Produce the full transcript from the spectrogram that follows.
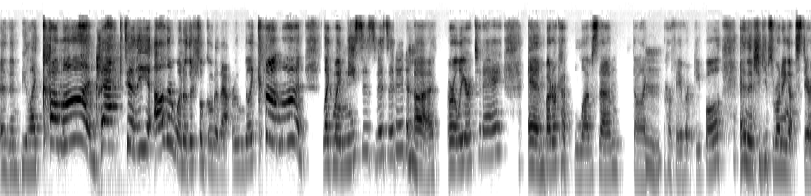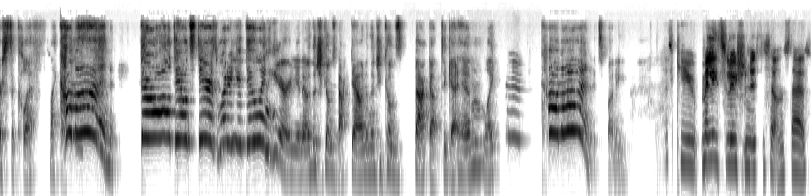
and then be like, come on, back to the other one. Or she'll go to that room and be like, come on. Like my nieces visited uh, earlier today and Buttercup loves them. They're like Mm. her favorite people. And then she keeps running upstairs to Cliff, like, come on. They're all downstairs. What are you doing here? You know, then she comes back down and then she comes back up to get him. Like, come on. It's funny. That's cute. Millie's solution is to sit on the stairs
